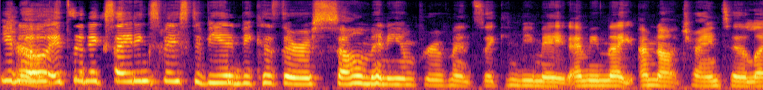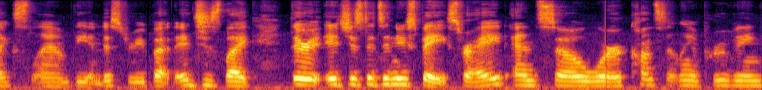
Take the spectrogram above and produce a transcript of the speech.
you know, it's an exciting space to be in because there are so many improvements that can be made. I mean, like I'm not trying to like slam the industry, but it's just like there it's just it's a new space, right? And so we're constantly improving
